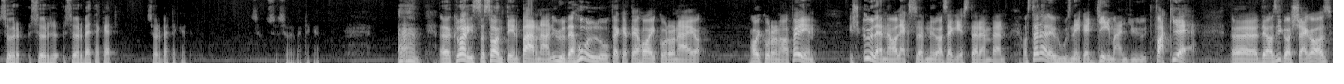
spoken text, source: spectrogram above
ször, ször, szörbeteket, szörbeteket, Ször- ször- szörbeteket. Clarissa Szantén párnán ülve holló fekete hajkoronája, hajkorona a fején, és ő lenne a legszebb nő az egész teremben. Aztán előhúznék egy gyémángyűrűt. Fuck yeah! De az igazság az,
